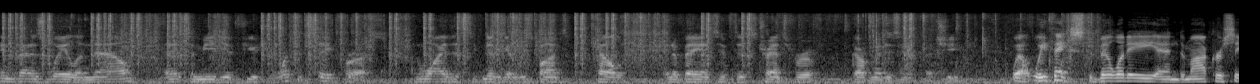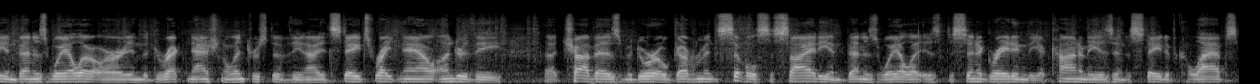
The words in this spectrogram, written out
in Venezuela now and its immediate future? What's at stake for us and why this significant response held in abeyance if this transfer of government isn't achieved? Well, we think stability and democracy in Venezuela are in the direct national interest of the United States right now under the uh, Chavez Maduro government. Civil society in Venezuela is disintegrating. The economy is in a state of collapse.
